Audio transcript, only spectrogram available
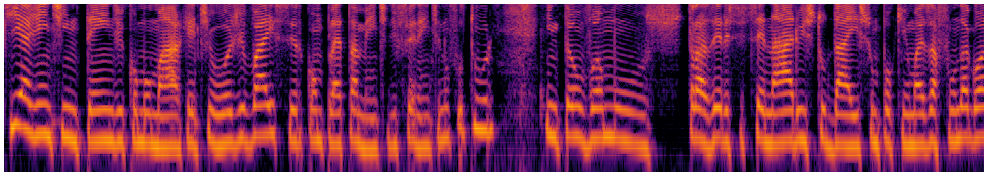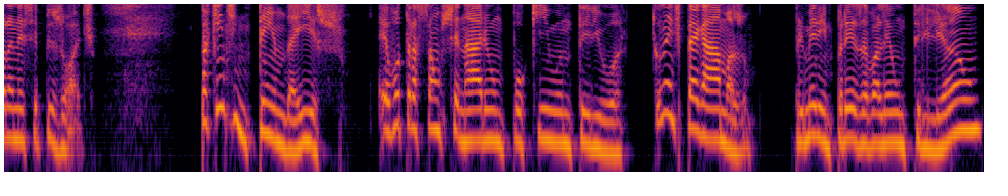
que a gente entende como marketing hoje vai ser completamente diferente no futuro. Então vamos trazer esse cenário e estudar isso um pouquinho mais a fundo agora nesse episódio. Para que a gente entenda isso, eu vou traçar um cenário um pouquinho anterior. Quando a gente pega a Amazon, primeira empresa valeu um trilhão,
